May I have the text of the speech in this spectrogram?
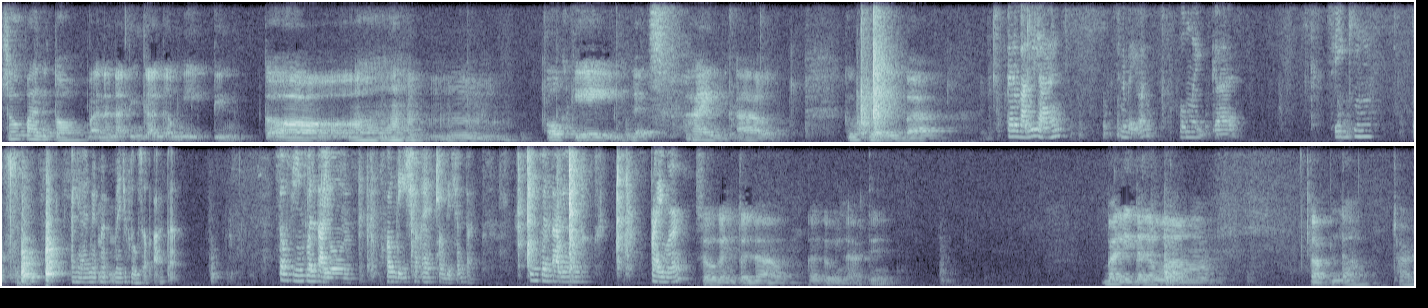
So, paano to? Paano natin gagamitin to? okay, let's find out. Kung pwede ba. Pero bago yan, ano ba yun? Oh my God. Sige. Ayan, med- medyo close up ata. So, tinsel tayo foundation, eh, foundation ta. Tinsel tayo primer. So, ganito lang gagawin natin. Bali, dalawang top lang. Char.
